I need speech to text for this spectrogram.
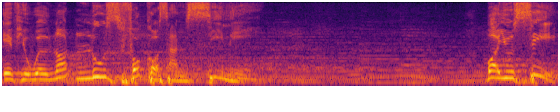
if you will not lose focus and see me. But you see,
